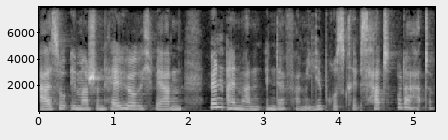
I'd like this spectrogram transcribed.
Also immer schon hellhörig werden, wenn ein Mann in der Familie Brustkrebs hat oder hatte.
